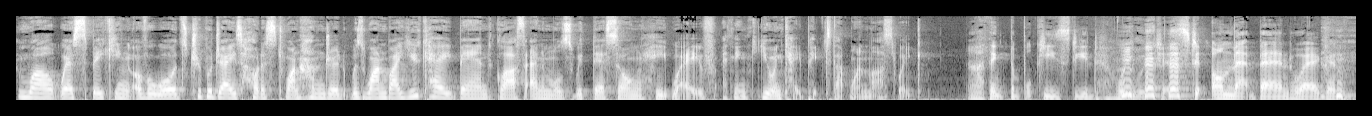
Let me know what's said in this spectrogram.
And while we're speaking of awards, Triple J's Hottest 100 was won by UK band Glass Animals with their song Heatwave. I think you and Kate picked that one last week. I think the bookies did. We were just on that bandwagon.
